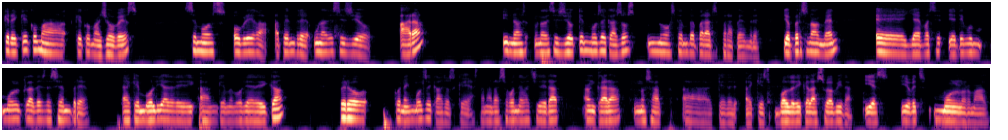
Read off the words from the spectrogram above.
crec que com a, que com a joves se mos obliga a prendre una decisió ara i no, una decisió que en molts de casos no estem preparats per a prendre. Jo personalment eh, ja, he, ja he tingut molt clar des de sempre a què em volia dedicar, a què me volia dedicar però conec molts de casos que estan ara segon de batxillerat encara no sap a què, a què es vol dedicar la seva vida i, és, i ho veig molt normal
